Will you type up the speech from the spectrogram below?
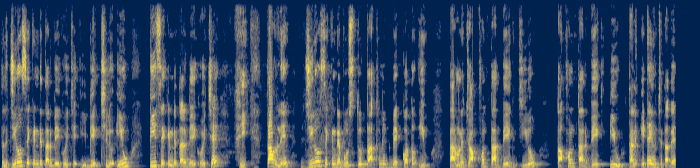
তাহলে জিরো সেকেন্ডে তার বেগ হয়েছে ই বেগ ছিল ইউ টি সেকেন্ডে তার বেগ হয়েছে ভি তাহলে জিরো সেকেন্ডে বস্তুর প্রাথমিক বেগ কত ইউ তার মানে যখন তার বেগ জিরো তখন তার বেগ ইউ তাহলে এটাই হচ্ছে তাদের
